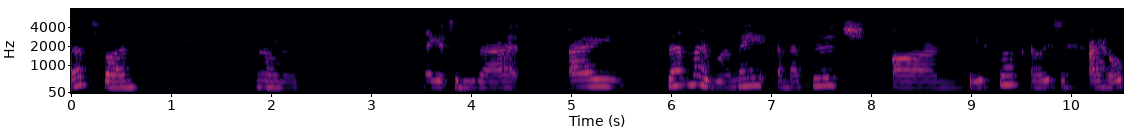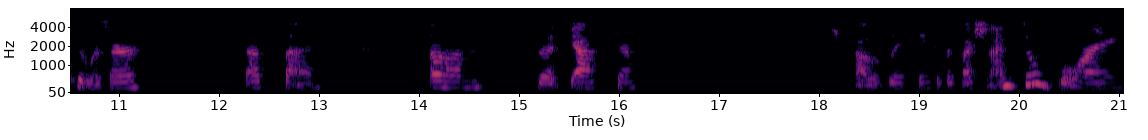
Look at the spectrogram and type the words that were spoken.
that's fun. Um, I get to do that. I sent my roommate a message on Facebook. At least I hope it was her. That's fun. Um, but yeah, so should probably think of a question. I'm so boring.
